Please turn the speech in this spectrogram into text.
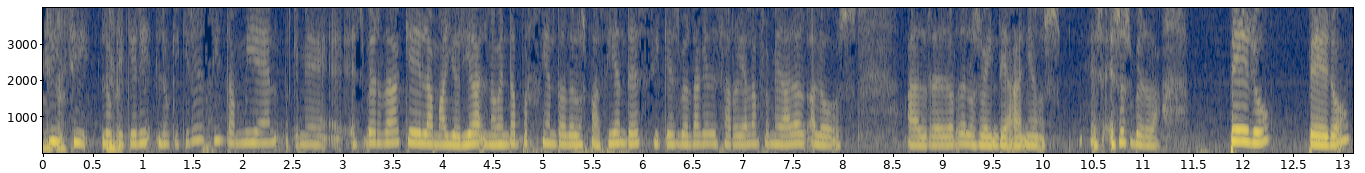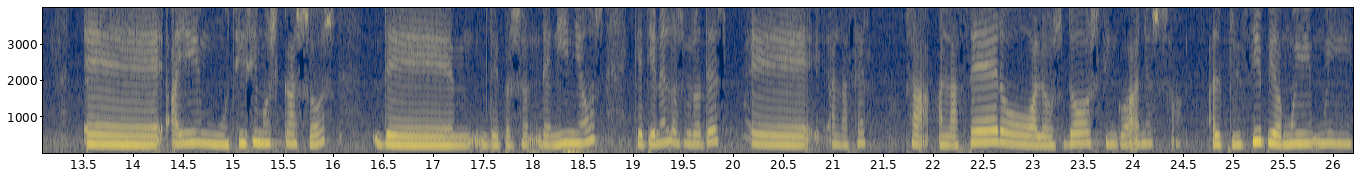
Mónica. sí, lo Dime. que, querí- lo que quiero decir también, porque me, es verdad que la mayoría, el 90% de los pacientes, sí que es verdad que desarrollan la enfermedad a los alrededor de los 20 años. Es- eso es verdad. Pero, pero, eh, hay muchísimos casos de, de niños que tienen los brotes eh, al nacer. O sea, al nacer o a los 2, 5 años, o sea, al principio, muy, muy,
